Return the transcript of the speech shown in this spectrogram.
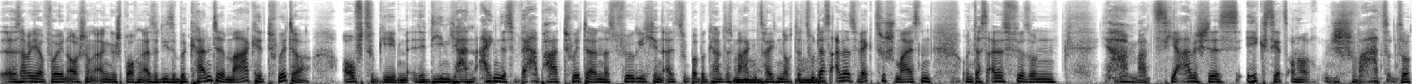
das habe ich ja vorhin auch schon angesprochen, also diese bekannte Marke Twitter aufzugeben, die ja ein eigenes Verb hat, Twittern, das Vögelchen als super bekanntes mhm. Markenzeichen noch dazu, mhm. das alles wegzuschmeißen und das alles für so ein ja, martialisches X, jetzt auch noch ein Schwarz und so.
